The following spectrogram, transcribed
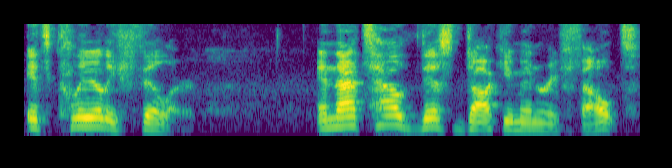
it's clearly filler. And that's how this documentary felt.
